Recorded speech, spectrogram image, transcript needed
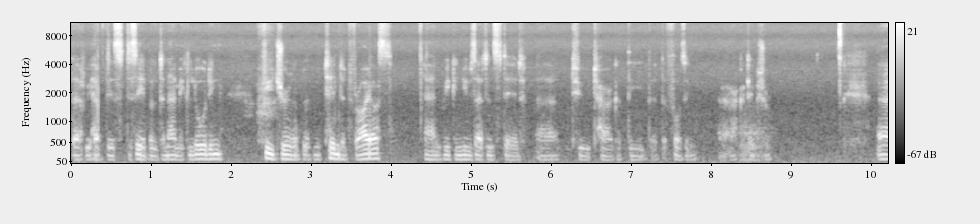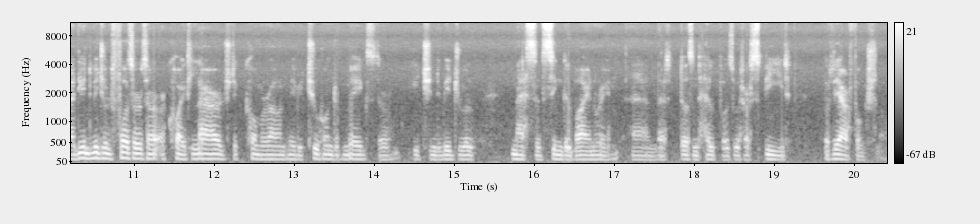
that we have this disabled dynamic loading feature that was intended for iOS, and we can use that instead uh, to target the, the, the fuzzing uh, architecture. Uh, the individual fuzzers are, are, quite large. They come around maybe 200 megs. They're each individual massive single binary, and that doesn't help us with our speed, but they are functional.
